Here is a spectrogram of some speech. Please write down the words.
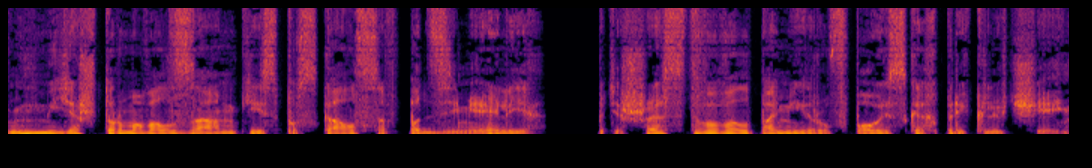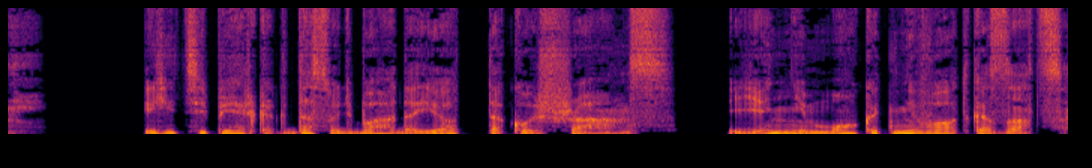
С ними я штурмовал замки и спускался в подземелья, путешествовал по миру в поисках приключений. И теперь, когда судьба дает такой шанс, я не мог от него отказаться.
